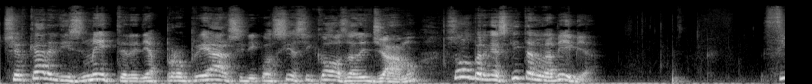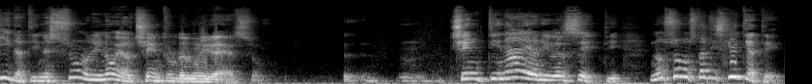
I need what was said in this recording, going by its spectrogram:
cercare di smettere di appropriarsi di qualsiasi cosa leggiamo solo perché è scritta nella Bibbia. Fidati, nessuno di noi è al centro dell'universo. Centinaia di versetti non sono stati scritti a te.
